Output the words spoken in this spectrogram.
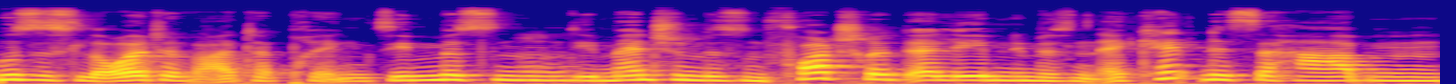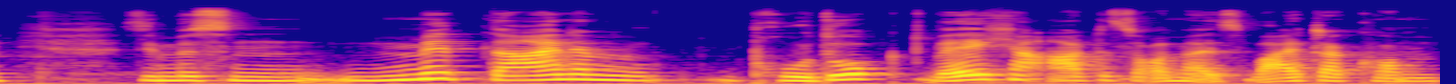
muss es Leute weiterbringen. Sie müssen, die Menschen müssen Fortschritt erleben, die müssen Erkenntnisse haben, sie müssen mit deinem Produkt, welcher Art es auch immer ist, weiterkommen.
